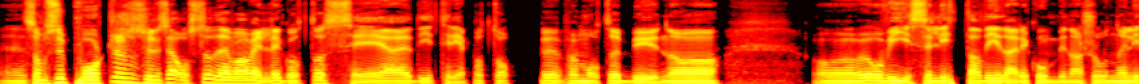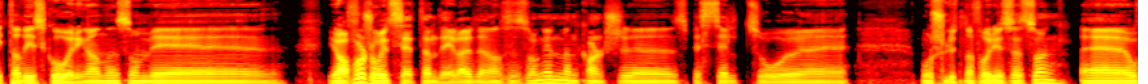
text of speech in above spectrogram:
Eh, som supporter så syns jeg også det var veldig godt å se eh, de tre på topp eh, på en måte begynne å, å, og vise litt av de der kombinasjonene, litt av de skåringene som vi Vi har for så vidt sett en del av i denne sesongen, men kanskje spesielt så mot slutten av forrige sesong. og,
